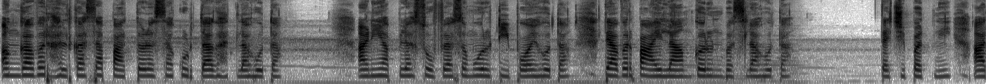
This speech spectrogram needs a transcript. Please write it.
अंगावर हलकासा पातळ असा कुर्ता घातला होता. आणि आपल्या सोफ्यासमोर टीपॉय होता. त्यावर पाय लांब करून बसला होता. त्याची पत्नी आत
